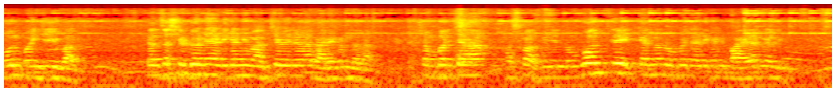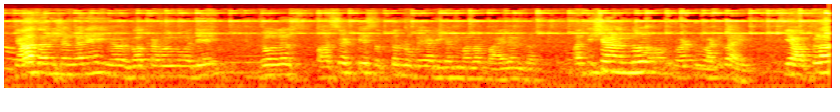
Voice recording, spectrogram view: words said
फोन पैंचे विभाग? त्यांचा शेड्यूल या ठिकाणी मागच्या वेळेला कार्यक्रम झाला. शंभरच्या आसपास म्हणजे नव्वद ते एक्क्याण्णव लोक त्या ठिकाणी पाहायला मिळाली. त्याच अनुषंगाने या विभाग क्रमांकामध्ये जवळजवळ पासष्ट ते सत्तर लोक या ठिकाणी मला पाहिल्यानंतर अतिशय आनंद वाट वाटत आहे की आपला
